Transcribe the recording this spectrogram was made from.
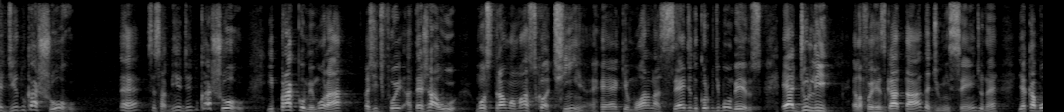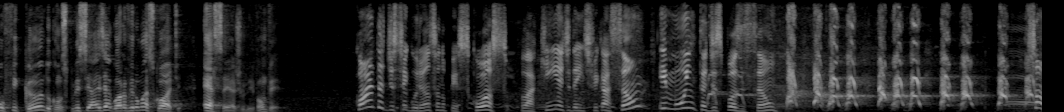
é dia do cachorro. É, você sabia? Dia do cachorro. E para comemorar, a gente foi até Jaú mostrar uma mascotinha é, que mora na sede do Corpo de Bombeiros. É a Julie. Ela foi resgatada de um incêndio, né? E acabou ficando com os policiais e agora virou mascote. Essa é a Julie, vamos ver. Corda de segurança no pescoço, plaquinha de identificação e muita disposição. Só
